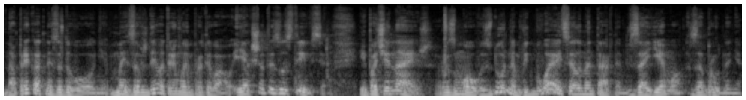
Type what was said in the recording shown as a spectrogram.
наприклад, незадоволенні, ми завжди отримуємо противагу. І якщо ти зустрівся і починаєш розмову з дурним, відбувається елементарне взаємозабруднення.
